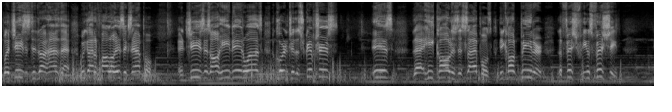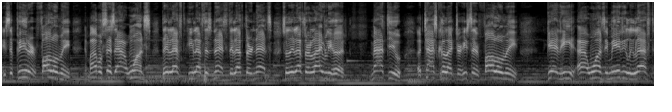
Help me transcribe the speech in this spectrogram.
But Jesus did not have that. We got to follow his example. And Jesus, all he did was, according to the scriptures, is that he called his disciples. He called Peter, the fish, he was fishing. He said, Peter, follow me. And Bible says at once they left, he left his nets, they left their nets, so they left their livelihood. Matthew, a tax collector, he said, Follow me. Again, he at once immediately left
